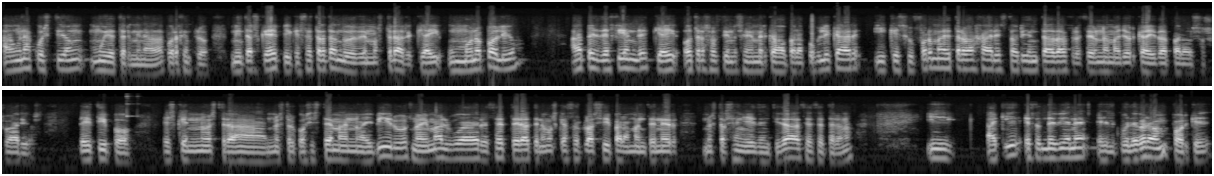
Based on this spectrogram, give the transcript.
a una cuestión muy determinada. Por ejemplo, mientras que Epic está tratando de demostrar que hay un monopolio, Apple defiende que hay otras opciones en el mercado para publicar y que su forma de trabajar está orientada a ofrecer una mayor calidad para los usuarios. De tipo, es que en nuestro ecosistema no hay virus, no hay malware, etcétera, tenemos que hacerlo así para mantener nuestra seña de identidad, etcétera, ¿no? Y aquí es donde viene el culebrón, porque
